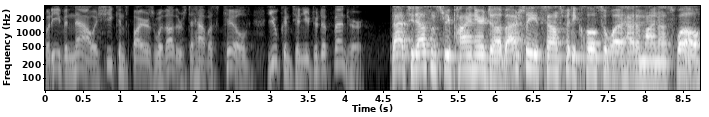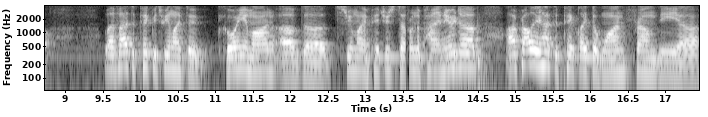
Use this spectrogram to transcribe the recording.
but even now, as she conspires with others to have us killed, you continue to defend her. That 2003 Pioneer dub actually sounds pretty close to what I had in mind as well. But if I had to pick between like the Goemon of the streamlined picture stuff from the Pioneer dub, I'd probably have to pick like the one from the uh,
